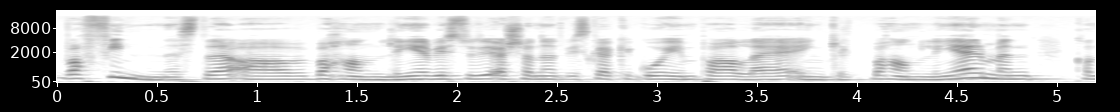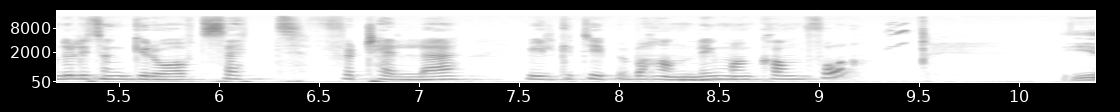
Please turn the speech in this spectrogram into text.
hva finnes det av behandlinger? Hvis du, jeg skjønner at Vi skal ikke gå inn på alle enkeltbehandlinger, men kan du liksom grovt sett fortelle hvilken type behandling man kan få? I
